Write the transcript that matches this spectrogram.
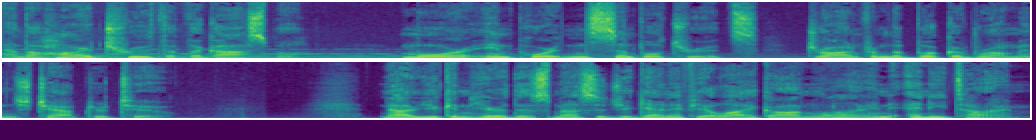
and the hard truth of the gospel more important simple truths drawn from the book of Romans, chapter 2. Now, you can hear this message again if you like online anytime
